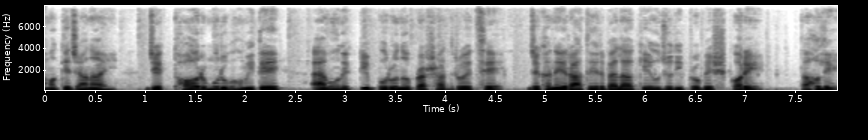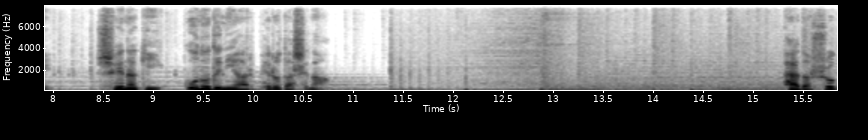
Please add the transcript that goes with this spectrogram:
আমাকে জানায় যে থর মরুভূমিতে এমন একটি পুরনো প্রাসাদ রয়েছে, যেখানে রাতের বেলা কেউ যদি প্রবেশ করে তাহলে সে নাকি কোনোদিনই আর ফেরত আসে না। হ্যাঁ দর্শক,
